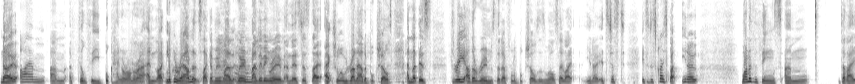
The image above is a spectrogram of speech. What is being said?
No, I am um, a filthy book hanger honorer, and like look around, it's like I'm in my we're in my living room, and there's just like actual we run out of bookshelves, and like there's three other rooms that are full of bookshelves as well. So like, you know, it's just, it's a disgrace. But, you know, one of the things um, that I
